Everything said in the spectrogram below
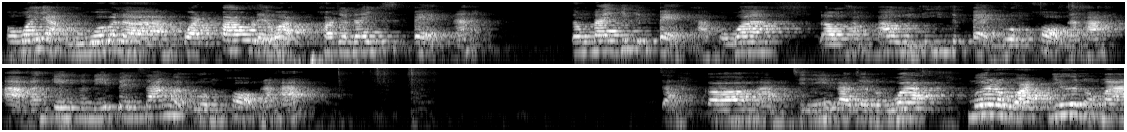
เพราะว่าอยากรู้ว่าเวลาวัดเป้าแล้วอะเขาจะได้ยี่สิบแปดนะ ต้องได้ยี่สิบแปดค่ะ เพราะว่าเราทำเป้าอยู่ที่ยี่สิบแปดรวมขอบนะคะ อะกางเกงตัวนี้เป็นสร้างแบบรวมขอบนะคะจ้ะก็อะทีนี้เราจะรู้ว่าเมื่อเราวัดยื่นออกมา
